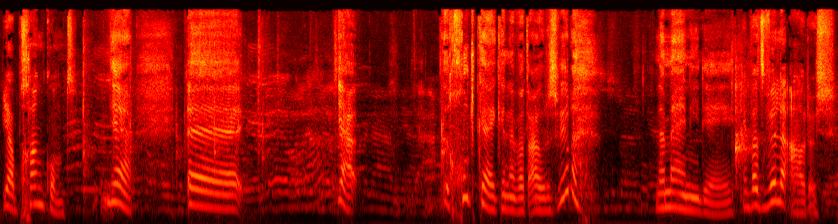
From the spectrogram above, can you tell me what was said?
ja, op gang komt? Ja, ja, goed kijken naar wat ouders willen. Naar mijn idee. En wat willen ouders?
